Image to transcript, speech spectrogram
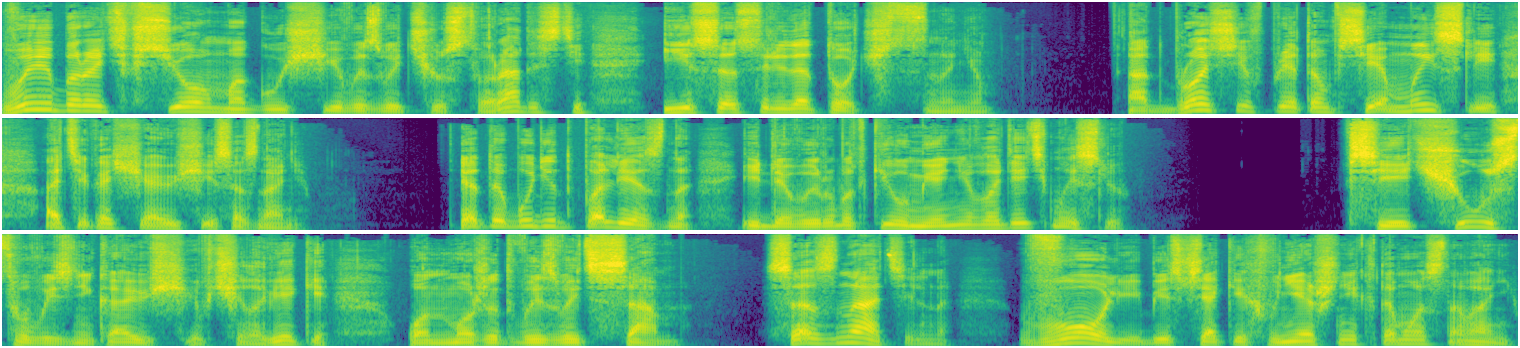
выбрать все, могущее вызвать чувство радости, и сосредоточиться на нем, отбросив при этом все мысли, отягощающие сознание. Это будет полезно и для выработки умения владеть мыслью. Все чувства, возникающие в человеке, он может вызвать сам, сознательно, волей, без всяких внешних к тому оснований.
